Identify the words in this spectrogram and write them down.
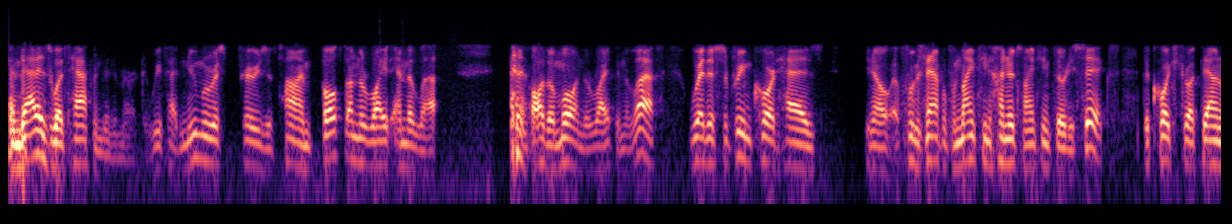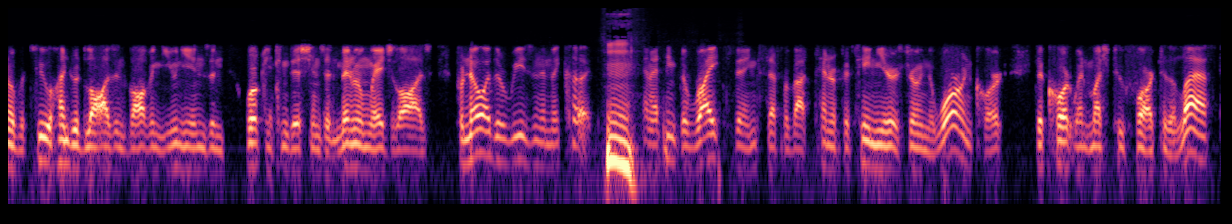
And that is what's happened in America. We've had numerous periods of time, both on the right and the left, although more on the right than the left, where the Supreme Court has, you know, for example, from 1900 to 1936, the court struck down over 200 laws involving unions and working conditions and minimum wage laws for no other reason than they could. Hmm. And I think the right thing, except for about 10 or 15 years during the Warren Court, the court went much too far to the left.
